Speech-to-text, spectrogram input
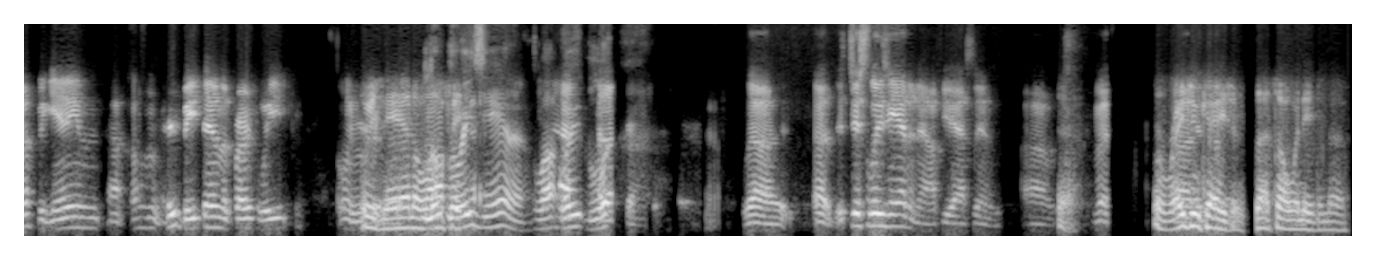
tough beginning. who beat them the first week? Louisiana. Louisiana. Louisiana uh, it's just Louisiana now, if you ask them. Um, yeah. But, well, Raging uh, Cajuns. That's all we need to know.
